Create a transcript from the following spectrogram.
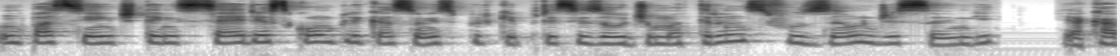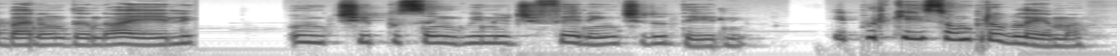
um paciente tem sérias complicações porque precisou de uma transfusão de sangue e acabaram dando a ele um tipo sanguíneo diferente do dele. E por que isso é um problema?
